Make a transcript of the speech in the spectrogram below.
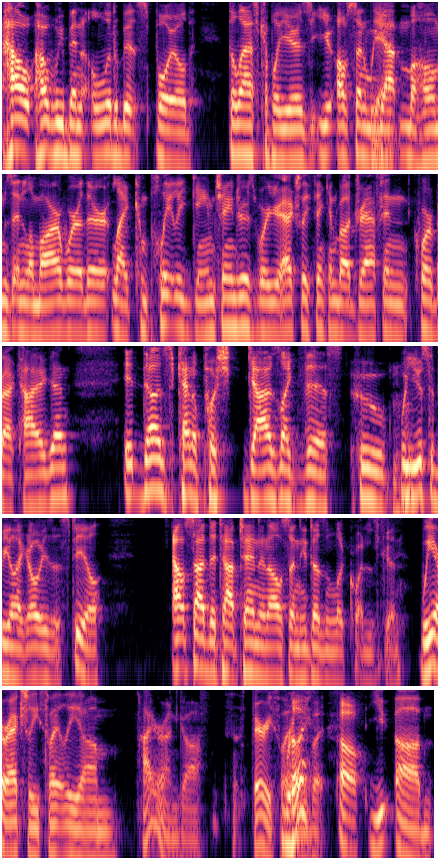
how how we've been a little bit spoiled the last couple of years. You, all of a sudden, we Yeah. got Mahomes and Lamar, where they're like completely game changers. Where you're actually thinking about drafting quarterback high again. It does kind of push guys like this, who Mm-hmm. we used to be like, oh, he's a steal, outside the top ten, and all of a sudden he doesn't look quite as good. we are actually slightly um higher on Goff, very slightly, Really? but Oh, you um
